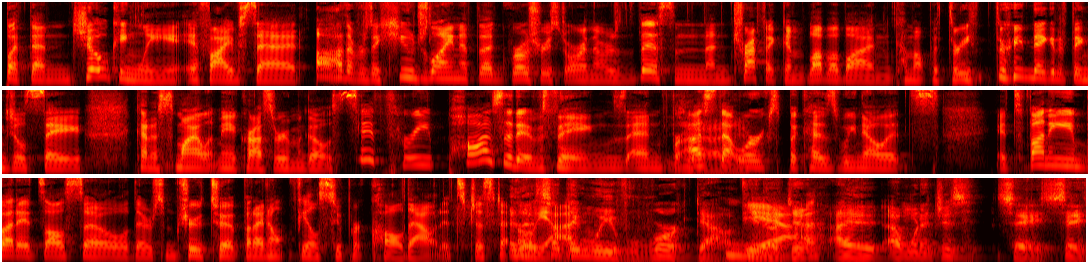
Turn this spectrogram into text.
but then jokingly if i've said oh there was a huge line at the grocery store and there was this and then traffic and blah blah blah and come up with three three negative things you'll say kind of smile at me across the room and go say three positive things and for us that yeah. works because we know it's it's funny but it's also there's some truth to it but i don't feel super called out it's just a, oh yeah something we've worked out. You Yeah. Know, I, I want to just say, say,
